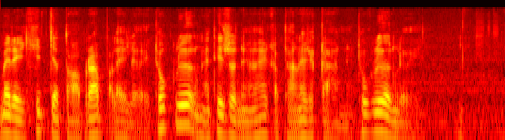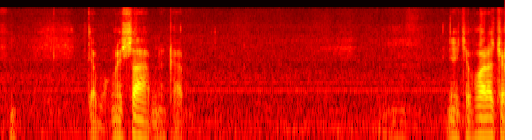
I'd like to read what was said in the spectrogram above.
ไม่ได้คิดจะตอบรับอะไรเลย ทุกเรื่องนะที่เสนอให้กับทางราชการนะทุกเรื่องเลย จะบอกให้ทราบนะครับเนี่ยเฉพาะราช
